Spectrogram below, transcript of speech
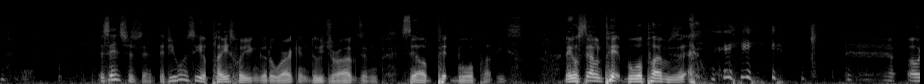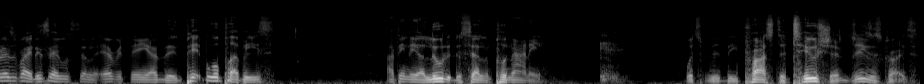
it's interesting. If you want to see a place where you can go to work and do drugs and sell pit bull puppies, they were selling pit bull puppies. oh, that's right. They said it was selling everything. I did pit bull puppies. I think they alluded to selling punani, which would be prostitution. Jesus Christ.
